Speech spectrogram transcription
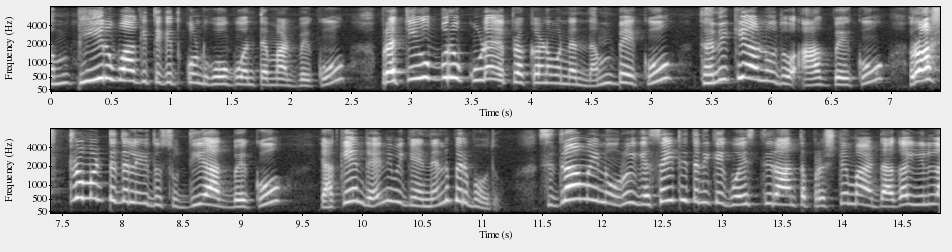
ಗಂಭೀರವಾಗಿ ತೆಗೆದುಕೊಂಡು ಹೋಗುವಂತೆ ಮಾಡಬೇಕು. ಪ್ರತಿಯೊಬ್ಬರೂ ಕೂಡ ಈ ಪ್ರಕರಣವನ್ನು ನಂಬಬೇಕು, ತನಿಖೆ ಅನ್ನೋದು ಆಗಬೇಕು ರಾಷ್ಟ್ರ ಮಟ್ಟದಲ್ಲಿ ಇದು ಸುದ್ದಿ ಆಗಬೇಕು. ಯಾಕೆಂದರೆ ನಿಮಗೆ ನೆನಪಿರ್ಬೋದು, ಸಿದ್ದರಾಮಯ್ಯನವರು ಎಸ್ ಐ ಟಿ ತನಿಖೆಗೆ ವಹಿಸ್ತೀರಾ ಅಂತ ಪ್ರಶ್ನೆ ಮಾಡಿದಾಗ ಇಲ್ಲ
